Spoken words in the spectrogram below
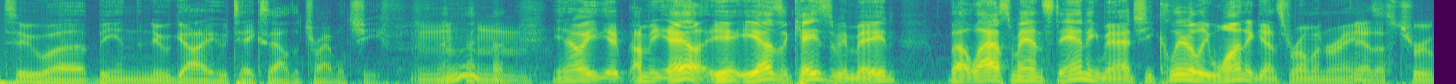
to uh, being the new guy who takes out the tribal chief. Mm. you know, he, I mean, yeah, he, he has a case to be made. That last man standing match, he clearly won against Roman Reigns. Yeah, that's true.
